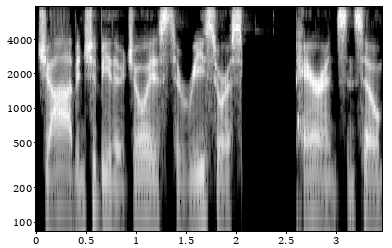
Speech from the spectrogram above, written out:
job and should be their joy is to resource parents. And so,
